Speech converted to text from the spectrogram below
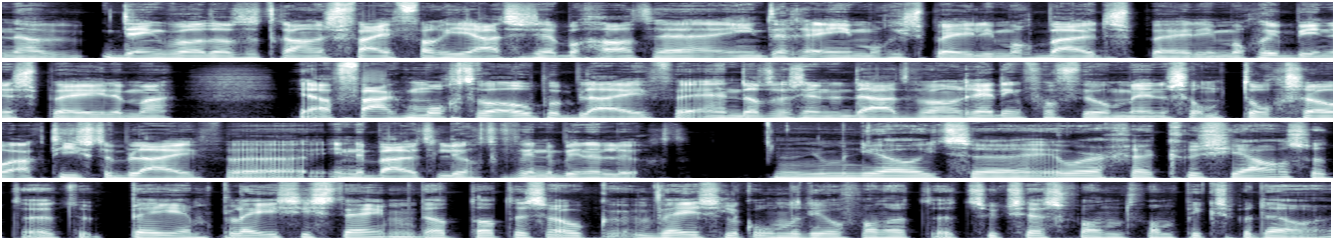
nou, ik denk wel dat we trouwens vijf variaties hebben gehad. Hè. Eén tegen één mocht je spelen, je mocht buiten spelen, je mocht weer binnen spelen. Maar ja, vaak mochten we open blijven. En dat was inderdaad wel een redding voor veel mensen om toch zo actief te blijven in de buitenlucht of in de binnenlucht. Nu noemen die al iets uh, heel erg uh, cruciaals. Het, het pay-and-play systeem. Dat, dat is ook wezenlijk onderdeel van het, het succes van, van Pixpadel. Hè?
